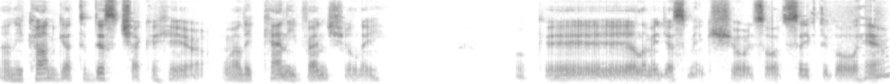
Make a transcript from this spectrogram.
And he can't get to this checker here. Well, he can eventually. Okay, let me just make sure so it's safe to go here.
